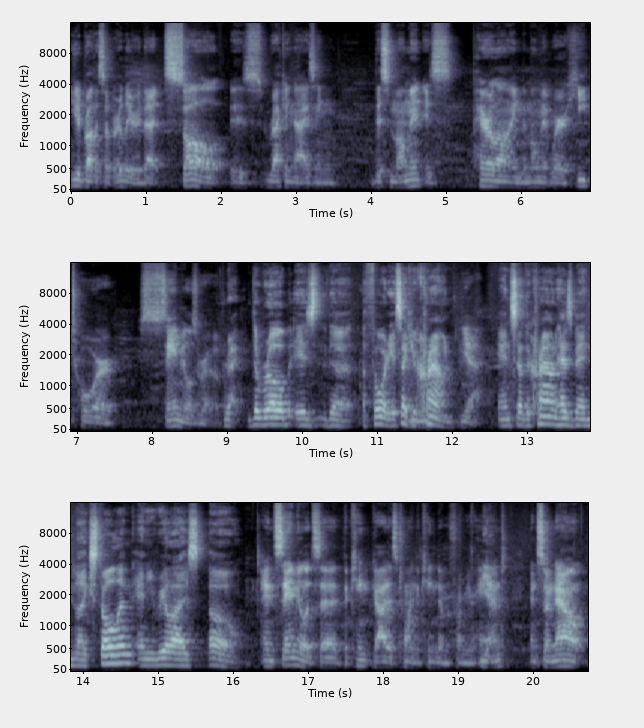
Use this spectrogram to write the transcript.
You had brought this up earlier that Saul is recognizing this moment is paralleling the moment where he tore Samuel's robe. Right. The robe is the authority. It's like your mm-hmm. crown. Yeah. And so the crown has been like stolen, and you realize, oh, And Samuel had said, "The king God has torn the kingdom from your Yeah. hand." And so now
